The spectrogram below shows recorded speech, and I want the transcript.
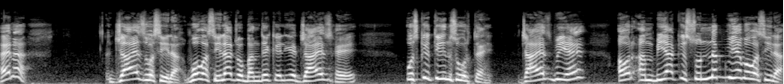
है ना? जायज़ वसीला, वो वसीला जो बंदे के लिए जायज़ है, उसकी तीन सूरतें हैं। जायज़ भी है और अम्बिया की सुन्नत भी है वो वसीला।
